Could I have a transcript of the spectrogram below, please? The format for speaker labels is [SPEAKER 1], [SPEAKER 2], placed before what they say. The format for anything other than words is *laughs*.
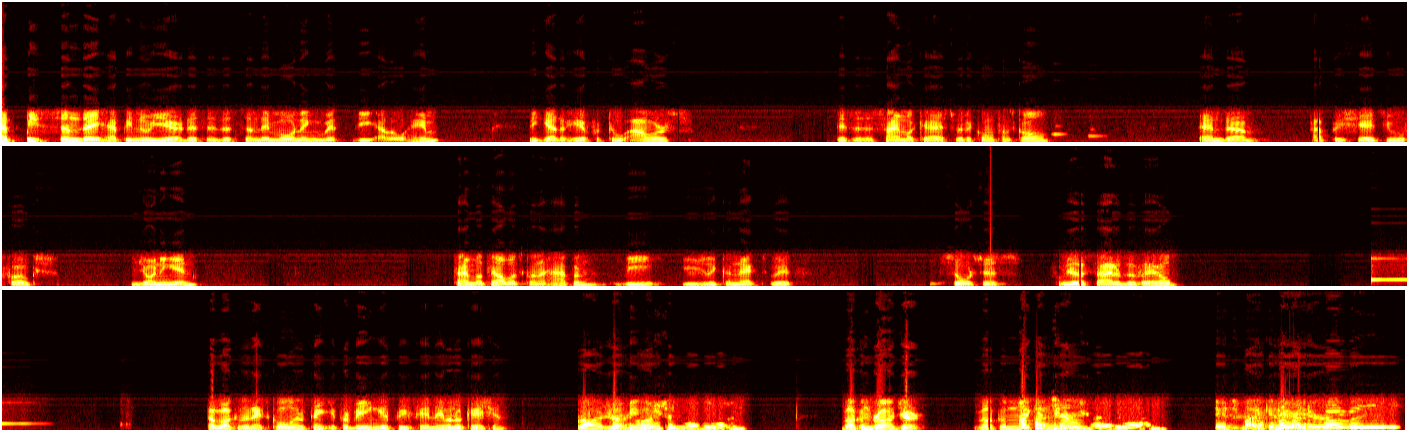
[SPEAKER 1] Happy Sunday, Happy New Year. This is the Sunday morning with the Elohim. We gather here for two hours. This is a simulcast with a conference call. And um, I appreciate you folks joining in. Time will tell what's going to happen. We usually connect with sources from the other side of the veil. I welcome the next caller. Thank you for being here. Please say your name and location.
[SPEAKER 2] Roger.
[SPEAKER 3] Happy New Year, everyone.
[SPEAKER 1] Welcome, Roger. Welcome, Mike and
[SPEAKER 3] Happy New
[SPEAKER 1] Mary.
[SPEAKER 3] Year, everyone. It's Mike and
[SPEAKER 2] Happy New
[SPEAKER 3] Mary.
[SPEAKER 2] Year.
